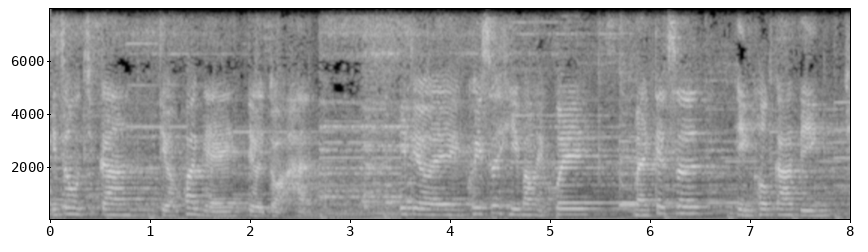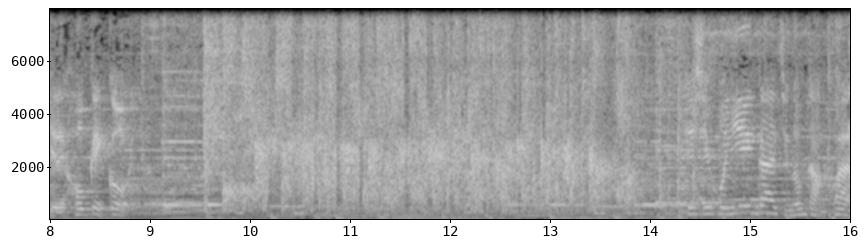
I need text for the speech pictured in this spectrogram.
伊总有一天伊就会发芽，就会大汉，伊就会开出希望的花，卖结出幸福家庭一个好结果。其实婚姻甲爱情拢共款，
